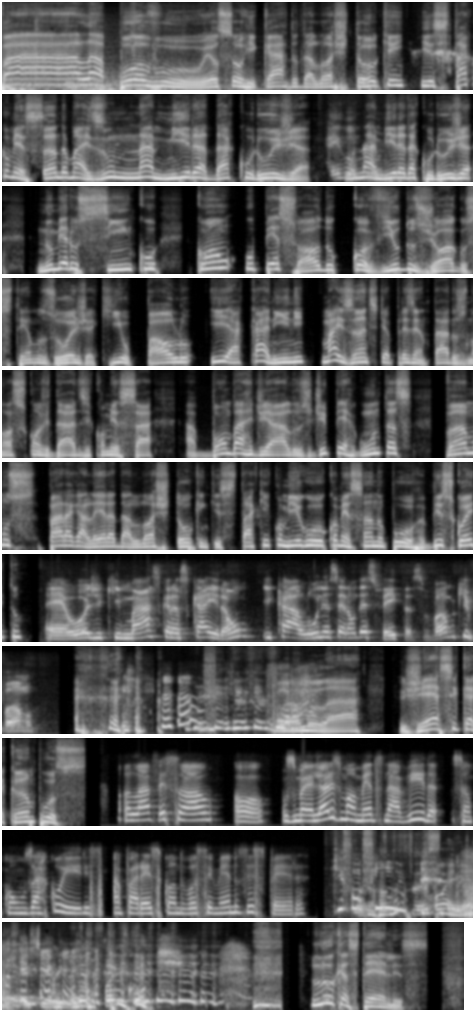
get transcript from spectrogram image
Fala, povo! Eu sou o Ricardo da Lost Token e está começando mais um Na Mira da Coruja. O Na Mira da Coruja número 5 com o pessoal do Covil dos Jogos. Temos hoje aqui o Paulo e a Karine. Mas antes de apresentar os nossos convidados e começar a bombardeá-los de perguntas, vamos para a galera da Lost Token que está aqui comigo, começando por Biscoito. É hoje que máscaras cairão e calúnias serão desfeitas. Vamos que vamos. vamos lá. Jéssica Campos. Olá, pessoal. Ó, os melhores momentos na vida são com os arco-íris. Aparece quando você menos espera. Que fofinho. Lucas Teles.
